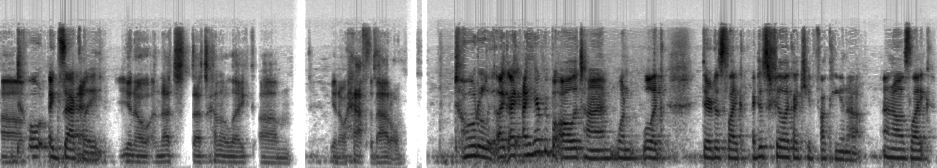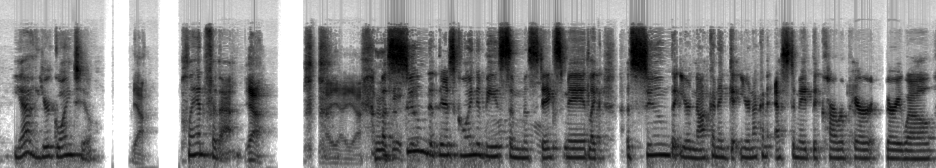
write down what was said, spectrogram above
Um, To- exactly and, you know, and that's that's kind of like um, you know half the battle. Totally. Like I, I hear people all the time when well, like they're just like, I just feel like I keep fucking it up. And I was like, Yeah, you're going to. Yeah, Plan for that. yeah, yeah, yeah. yeah. assume that there's going to be some mistakes made. Like assume that you're not gonna get you're not gonna estimate the car repair very well.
